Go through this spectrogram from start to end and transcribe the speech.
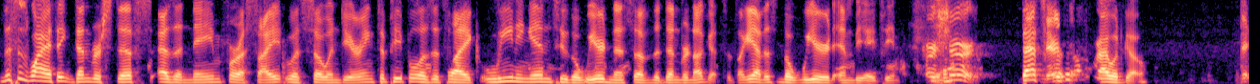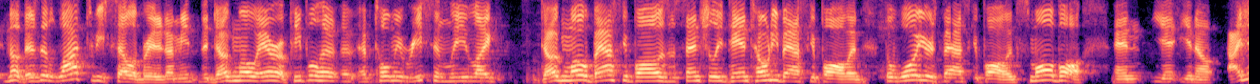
this is why I think Denver Stiffs as a name for a site was so endearing to people. Is it's like leaning into the weirdness of the Denver Nuggets. It's like, yeah, this is the weird NBA team. For sure. That's where I would go. Th- No, there's a lot to be celebrated. I mean, the Doug Moe era. People have, have told me recently, like Doug Moe basketball is essentially D'Antoni basketball and the Warriors basketball and small ball. And you, you know, I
